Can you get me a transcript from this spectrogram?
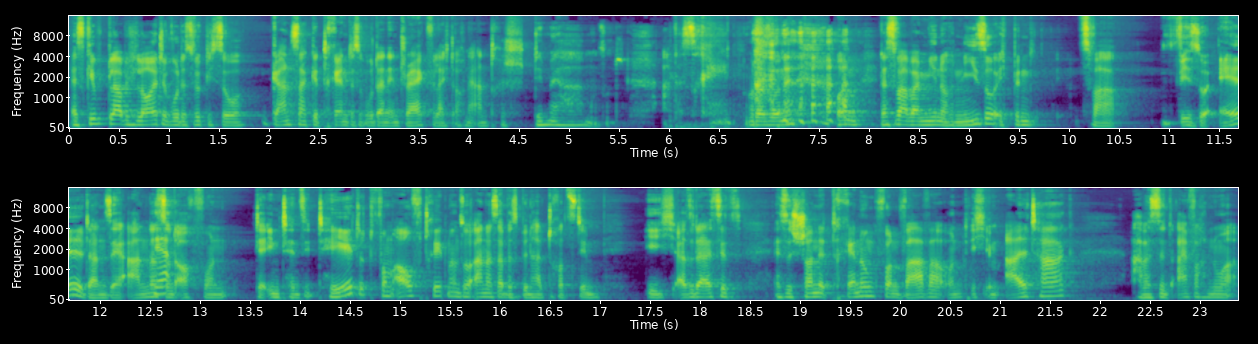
es gibt, glaube ich, Leute, wo das wirklich so ganz getrennt ist, wo dann in Drag vielleicht auch eine andere Stimme haben und so anders reden oder so, ne? und das war bei mir noch nie so. Ich bin zwar visuell dann sehr anders ja. und auch von der Intensität vom Auftreten und so anders, aber es bin halt trotzdem ich. Also da ist jetzt, es ist schon eine Trennung von Wawa und ich im Alltag, aber es sind einfach nur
